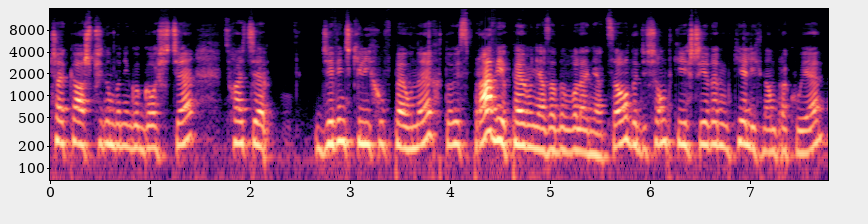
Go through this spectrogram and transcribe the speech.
czeka, aż przyjdą do niego goście. Słuchajcie, 9 kielichów pełnych, to jest prawie pełnia zadowolenia, co? Do dziesiątki jeszcze jeden kielich nam brakuje.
